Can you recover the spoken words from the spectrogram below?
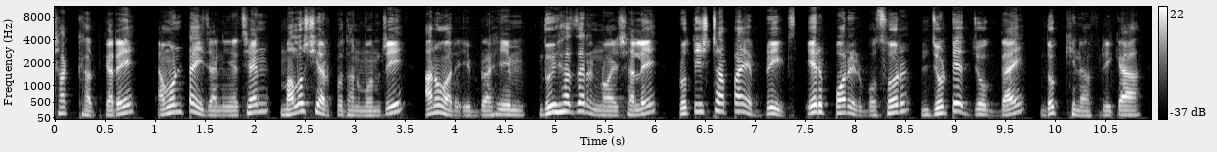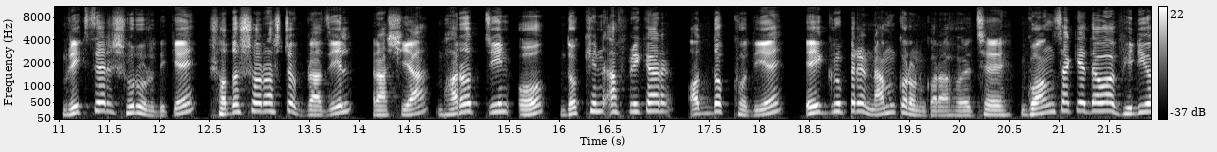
সাক্ষাৎকারে এমনটাই জানিয়েছেন মালয়েশিয়ার প্রধানমন্ত্রী আনোয়ার ইব্রাহিম। দুই হাজার নয় সালে প্রতিষ্ঠা পায় ব্রিক্স। এর পরের বছর জোটে যোগ দেয় দক্ষিণ আফ্রিকা। ব্রিক্সের শুরুর দিকে সদস্য রাষ্ট্র ব্রাজিল, রাশিয়া, ভারত, চীন ও দক্ষিণ আফ্রিকার অধ্যক্ষ দিয়ে এই গ্রুপের নামকরণ করা হয়েছে। গোয়াংসাকে দেওয়া ভিডিও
